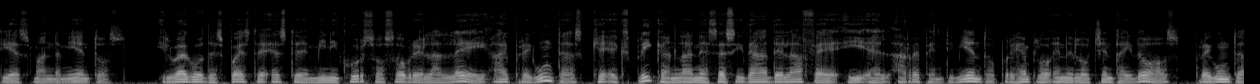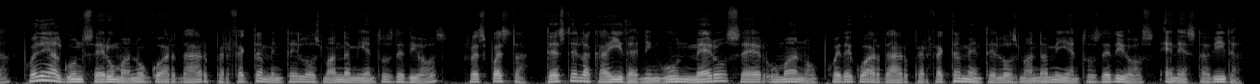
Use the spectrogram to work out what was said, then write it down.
diez mandamientos. Y luego, después de este mini curso sobre la ley, hay preguntas que explican la necesidad de la fe y el arrepentimiento. Por ejemplo, en el 82, pregunta, ¿puede algún ser humano guardar perfectamente los mandamientos de Dios? Respuesta, desde la caída ningún mero ser humano puede guardar perfectamente los mandamientos de Dios en esta vida,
